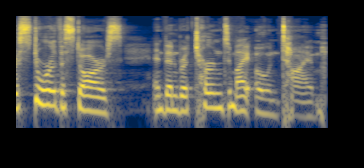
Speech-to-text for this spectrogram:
restore the stars, and then return to my own time.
